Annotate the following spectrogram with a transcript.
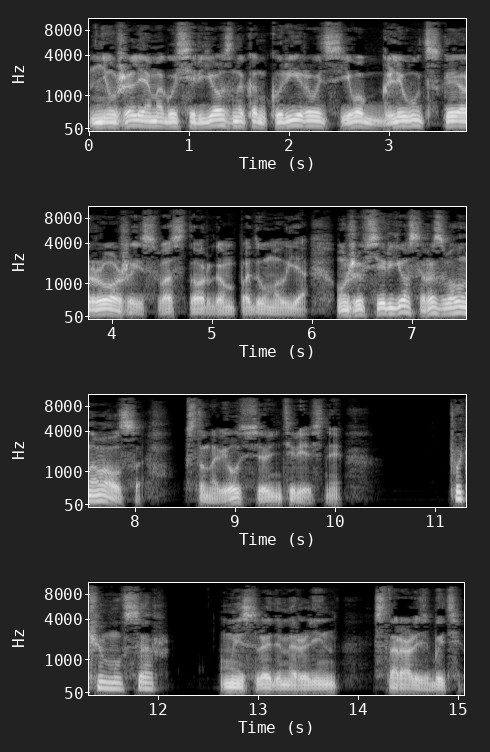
Неужели я могу серьезно конкурировать с его голливудской рожей, с восторгом подумал я. Он же всерьез разволновался. Становилось все интереснее. «Почему, сэр?» Мы с леди Мерлин старались быть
